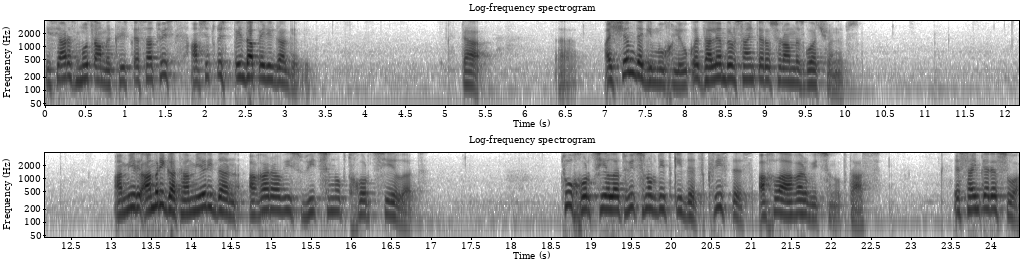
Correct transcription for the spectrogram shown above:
ის არის მოწამე ქრისტესათვის ამ სიტყვის პირდაპირი გაგებით. და აი შემდეგი მუხლი უკვე ძალიან ბევრ საინტერესო რამეს გვაჩვენებს. ამირ ამრიგად ამიერიდან აღარავის ვიცნობთ ხორციელად. თუ ხორციელად ვიცნობდით კიდეც ქრისტეს ახლა აღარ ვიცნობთ ას. ეს საინტერესოა.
